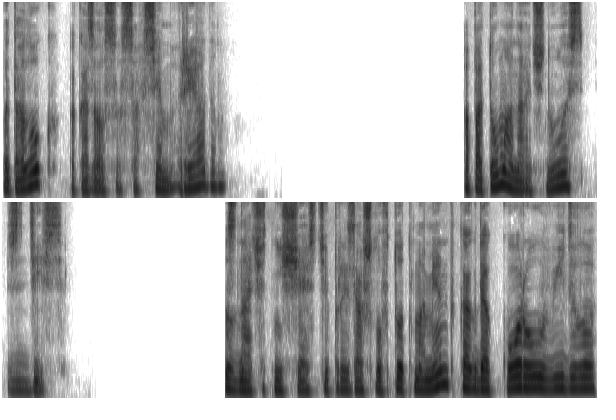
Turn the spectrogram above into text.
Потолок оказался совсем рядом. А потом она очнулась здесь. Значит, несчастье произошло в тот момент, когда Кора увидела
